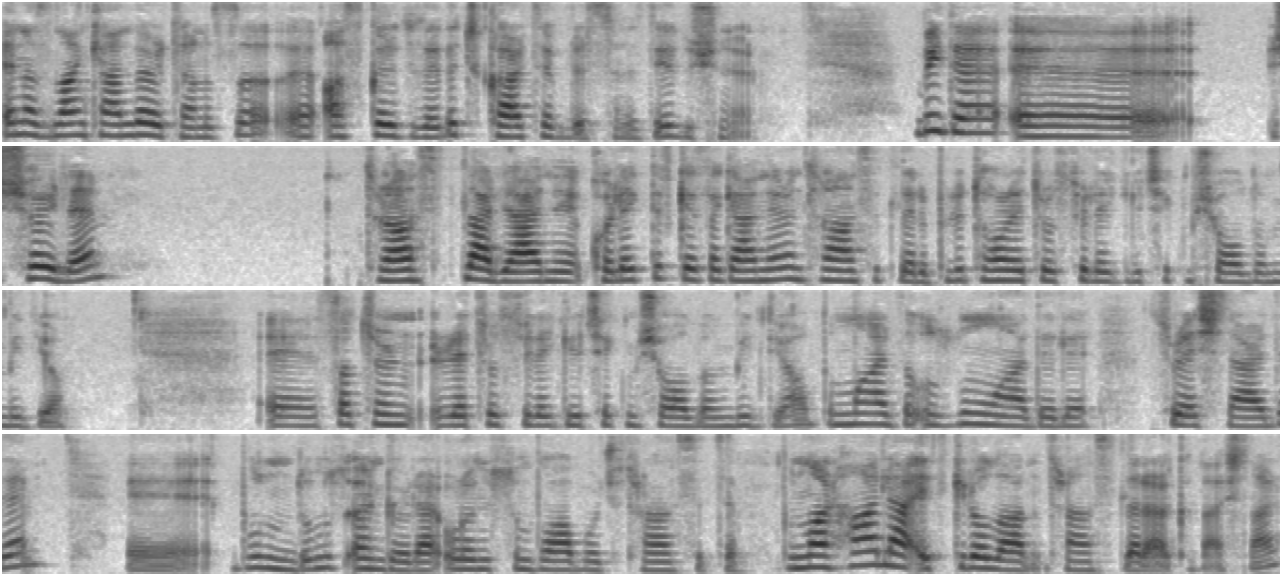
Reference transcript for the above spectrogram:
en azından kendi haritanızı asgari düzeyde çıkartabilirsiniz diye düşünüyorum. Bir de şöyle transitler yani kolektif gezegenlerin transitleri Plüton retrosu ile ilgili çekmiş olduğum video. E, Satürn retrosu ile ilgili çekmiş olduğum video. Bunlar da uzun vadeli süreçlerde bulunduğumuz öngörüler. Uranüs'ün boğa burcu transiti. Bunlar hala etkili olan transitler arkadaşlar.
